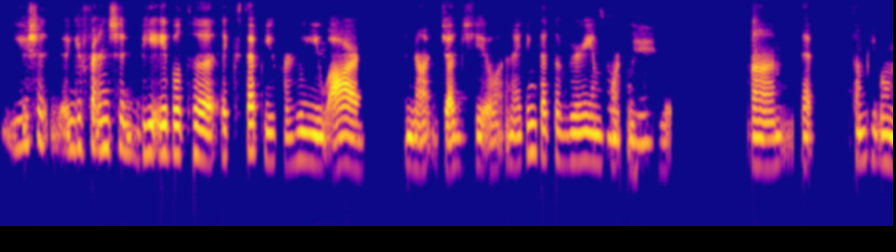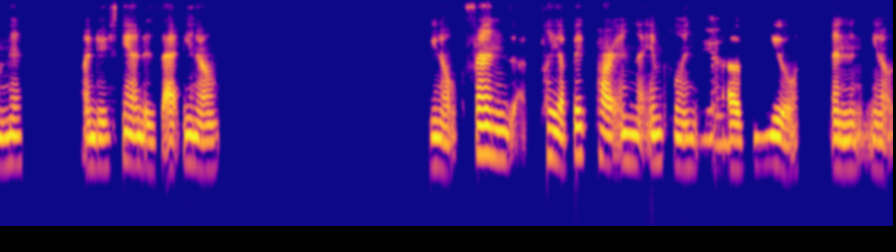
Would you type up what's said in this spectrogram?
you should your friends should be able to accept you for who you are and not judge you and i think that's a very important okay. um that some people misunderstand is that you know you know friends play a big part in the influence yeah. of you and you know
